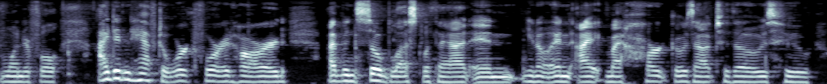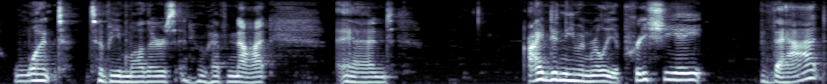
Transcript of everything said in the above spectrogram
wonderful. I didn't have to work for it hard. I've been so blessed with that and you know and I my heart goes out to those who want to be mothers and who have not and I didn't even really appreciate that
